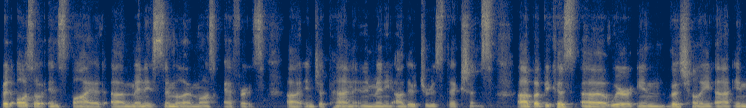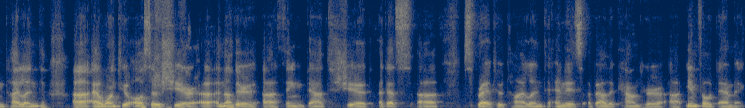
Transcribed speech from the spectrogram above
but also inspired uh, many similar mask efforts uh, in Japan and in many other jurisdictions. Uh, but because uh, we're in virtually uh, in Thailand, I want to also share another thing that shared that's spread to Thailand, and it's about the counter infodemic.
